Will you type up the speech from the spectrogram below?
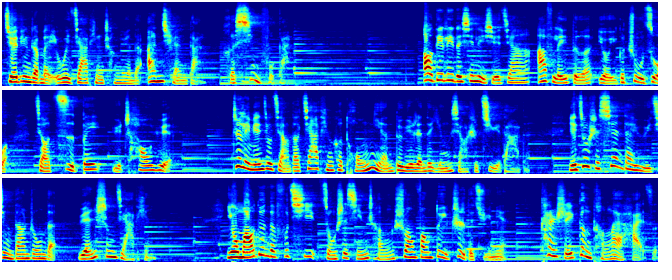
决定着每一位家庭成员的安全感和幸福感。奥地利的心理学家阿弗雷德有一个著作叫《自卑与超越》，这里面就讲到家庭和童年对于人的影响是巨大的，也就是现代语境当中的原生家庭。有矛盾的夫妻总是形成双方对峙的局面，看谁更疼爱孩子，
